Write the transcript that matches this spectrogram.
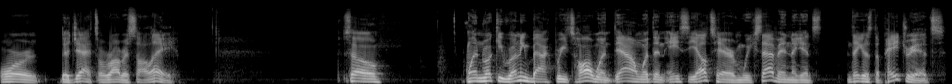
or the Jets or Robert Saleh. So when rookie running back Breece Hall went down with an ACL tear in Week Seven against I think it was the Patriots,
